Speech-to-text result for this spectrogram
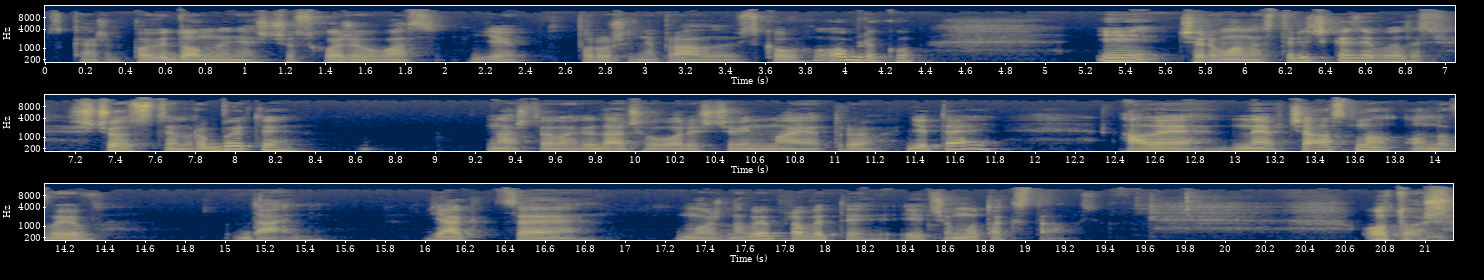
скажімо, повідомлення, що схоже у вас є порушення правил військового обліку, і червона стрічка з'явилась, що з цим робити? Наш телеглядач говорить, що він має трьох дітей, але невчасно оновив дані. Як це можна виправити і чому так сталося? Отож,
